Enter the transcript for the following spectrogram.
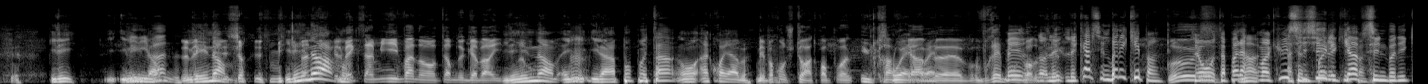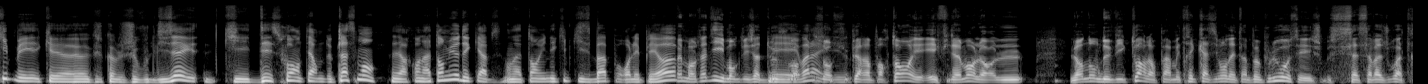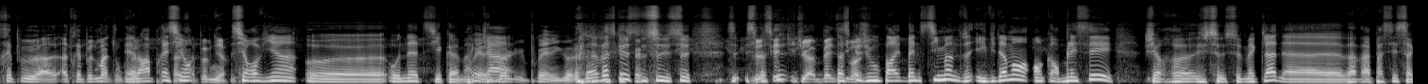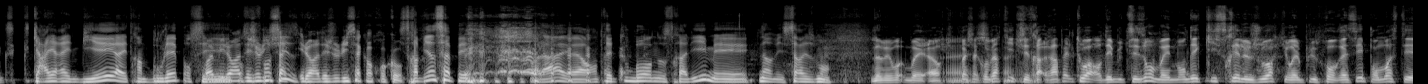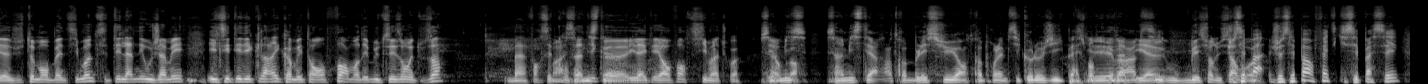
Il est, il, il est Minivan. énorme. Le Il mec, est énorme. sur une Il est énorme. Le mec, c'est un minivan en termes de gabarit. Il est énorme. Et il, il a un popotin oh, incroyable. Mais par contre, je te à trois points ultra Ouais, fiable, ouais. euh, vrai bon joueur de non, les, basket. les Cavs, c'est une bonne équipe. Hein. Ouais, t'as pas l'air convaincu Ah, si, si, les. Cavs, c'est une bonne équipe, mais que, que- comme je vous le disais, qui déçoit en termes de classement. C'est-à-dire qu'on attend mieux des Cavs. On attend une équipe qui se bat pour les playoffs. Ouais, mais on t'a dit, il manque déjà deux Mais joueurs voilà, qui sont super importants et, et finalement leur, le- leur nombre de victoires leur permettrait quasiment d'être un peu plus haut. Ça, ça va se jouer à très peu, à, à très peu de matchs. Donc, Et euh, alors après, ça, si on, ça au, au Nets, il y a quand même un il cas. rigole, lui Pourquoi il rigole Bah, parce que ce- ce- ce- c'est Je parce sais que- qui tu as, Ben Parce que Simmons. je vais vous parler de Ben Simmons, évidemment, encore blessé. Euh, ce, ce mec-là euh, va, va passer sa carrière à NBA à être un boulet pour ses, Ouais, mais il aura des ses jolis sacs. Il aura des jolis sacs en croco. Il sera bien sapé. voilà, il va rentrer tout beau en Australie, mais non, mais sérieusement. Non mais ouais, alors tu Euh, je sais converti. Tu sais, ra- Rappelle-toi, en début de saison, on m'avait demandé qui serait le joueur qui aurait le plus progressé. Pour moi, c'était justement Ben Simmons. C'était l'année où jamais il s'était déclaré comme étant en forme en début de saison et tout ça. Ben, force est de constater mystère. qu'il a été en force 6 matchs. quoi. C'est un, mystère entre blessures, entre problèmes psychologiques. Ah, Parce pense qu'il a, une blessure du Je cerveau. sais pas, je sais pas en fait ce qui s'est passé.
